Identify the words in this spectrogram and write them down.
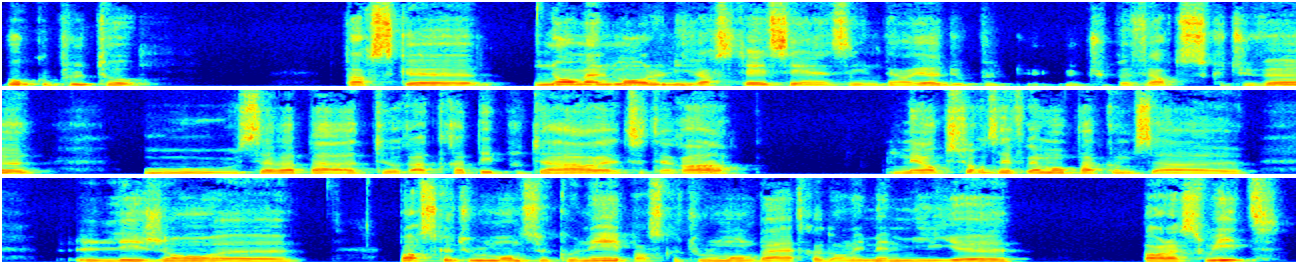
beaucoup plus tôt. Parce que normalement, l'université, c'est une période où, tu peux faire tout ce que tu veux, où ça va pas te rattraper plus tard, etc. Mais Oxford, c'est vraiment pas comme ça. Les gens, parce que tout le monde se connaît, parce que tout le monde va être dans les mêmes milieux par la suite, euh,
